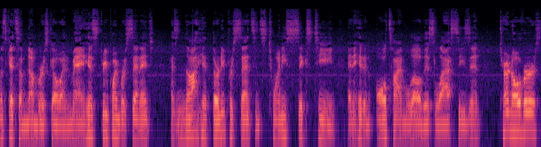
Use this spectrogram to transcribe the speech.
Let's get some numbers going. Man, his three point percentage has not hit 30% since 2016, and it hit an all time low this last season. Turnovers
